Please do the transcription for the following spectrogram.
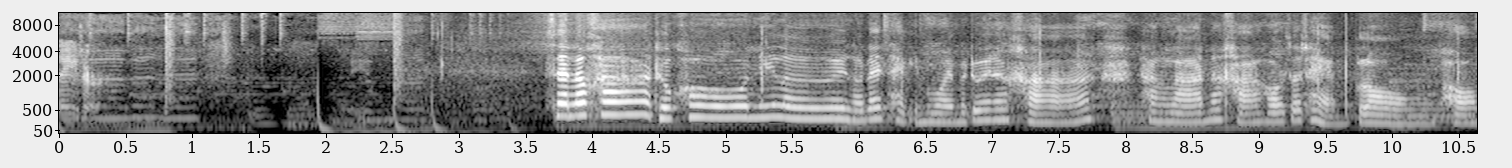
later. เสร็จแล้วค่ะทุกคนนี่เลยเราได้แท็กอินไวมาด้วยนะคะ ทางร้านนะคะเขาจะแถมกล่องพร้อม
